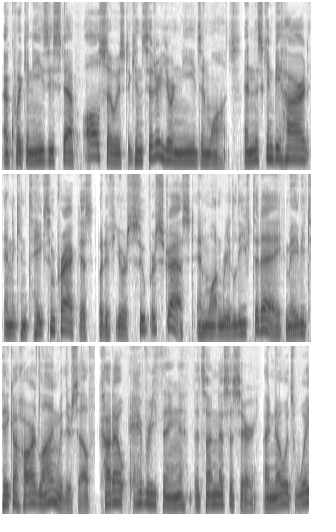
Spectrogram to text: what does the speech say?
A quick and easy step also is to consider your needs and wants. And this can be hard and it can take some practice, but if you're super stressed and want relief today, maybe take a hard line with yourself. Cut out everything that's unnecessary. I know it's way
